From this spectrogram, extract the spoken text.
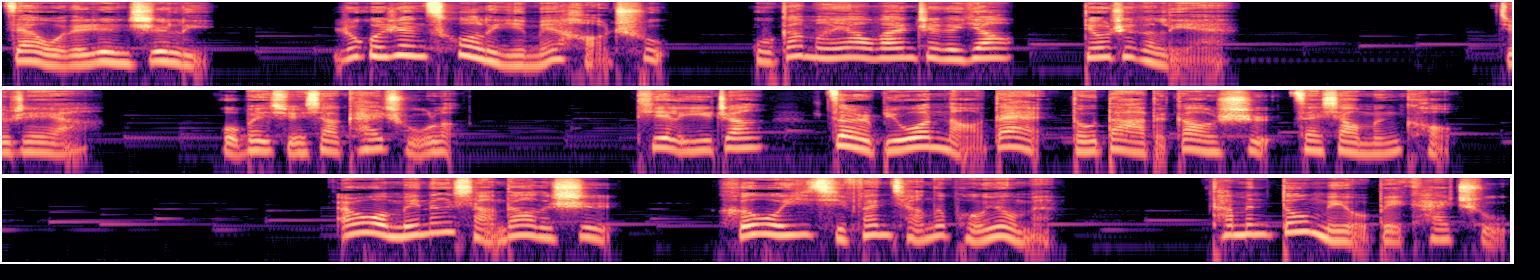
在我的认知里，如果认错了也没好处，我干嘛要弯这个腰、丢这个脸？就这样，我被学校开除了，贴了一张字儿比我脑袋都大的告示在校门口。而我没能想到的是，和我一起翻墙的朋友们，他们都没有被开除，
